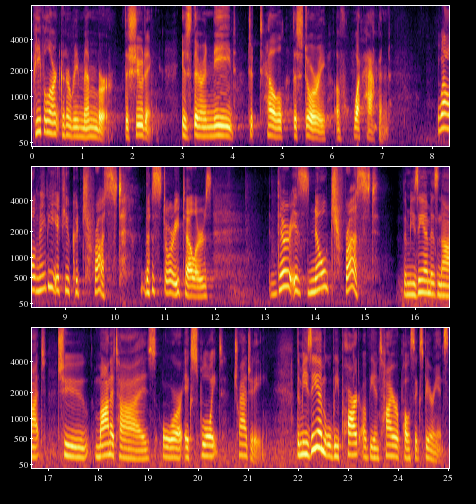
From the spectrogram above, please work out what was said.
people aren't going to remember the shooting. Is there a need to tell the story of what happened? Well, maybe if you could trust the storytellers, there is no trust. The museum is not to monetize or exploit tragedy. The museum will be part of the entire Pulse experience.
